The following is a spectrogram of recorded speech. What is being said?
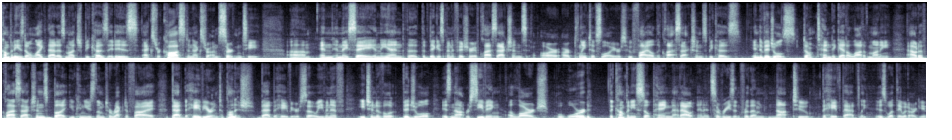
companies don't like that as much because it is extra cost and extra uncertainty. Um, and, and they say in the end, the, the biggest beneficiary of class actions are, are plaintiffs' lawyers who file the class actions because individuals don't tend to get a lot of money out of class actions, mm-hmm. but you can use them to rectify bad behavior and to punish bad behavior. So even if each individual is not receiving a large award, the company's still paying that out, and it's a reason for them not to behave badly, is what they would argue.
